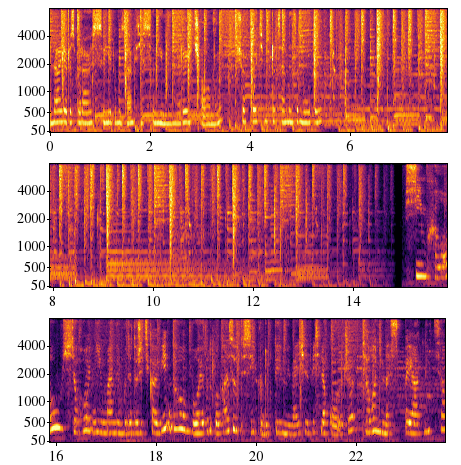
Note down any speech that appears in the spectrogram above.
Далі розбираю свій рюкзак зі своїми речами, щоб потім про це не забути. Всім хеллоу! Сьогодні в мене буде дуже цікаве відео, бо я буду показувати свій продуктивний вечір після коледжу. Сьогодні в нас п'ятниця,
